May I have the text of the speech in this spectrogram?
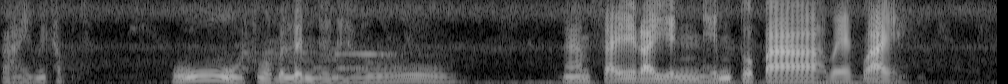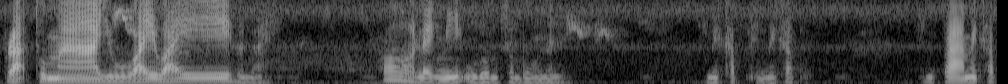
ปลาเห็นไหมครับอู้ตัวเบลเล่นเลยนะโอ้น้ำใสไหลเย็นเห็นตัวปลาแหวกว่ายประทุมมาอยู่ไว้ไว้เพื่อนหน่อย อ๋อแหล่งนี้อุดมสมบูรณ์เลยเห็นไหมครับ เห็นไหมครับ เห็นปลาไหมครับ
